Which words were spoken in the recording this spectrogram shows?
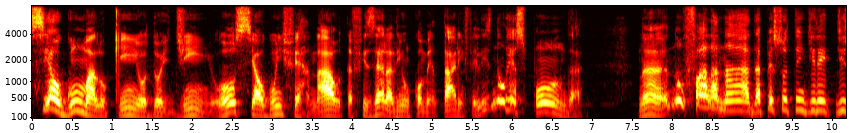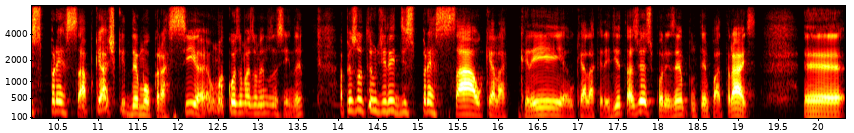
se algum maluquinho ou doidinho, ou se algum infernalta fizer ali um comentário infeliz, não responda. Né? Não fala nada, a pessoa tem direito de expressar, porque acho que democracia é uma coisa mais ou menos assim, né? A pessoa tem o direito de expressar o que ela crê, o que ela acredita. Às vezes, por exemplo, um tempo atrás, é,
